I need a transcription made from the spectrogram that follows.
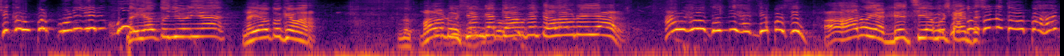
શિખર ઉપર પોણી લેવી ખૂબ. લઈ આવતો જીવણિયા. નહીં આવતો કેમાં મારા ડોશિયન ગાત ગાવ કે ચાલાવ ને યાર. હારું હારું જલ્દી પછી. હા હારું એડ્રેસ છે એમ ટાઈમ શું ને તો પહાડ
